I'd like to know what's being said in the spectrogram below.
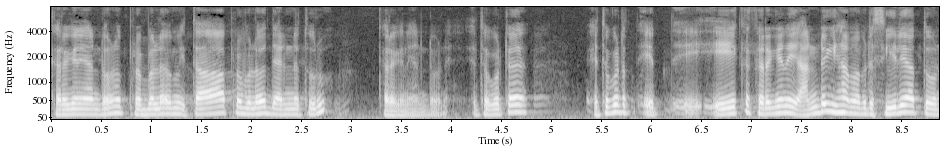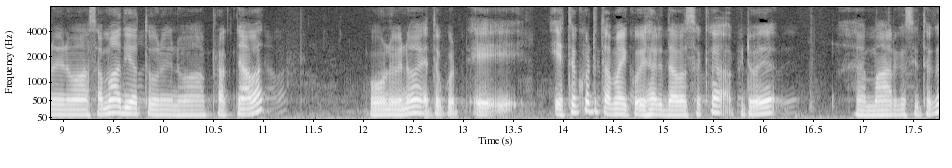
කරගෙන යන්න ඕන ප්‍රබලම ඉතා ප්‍රබලව දැන්න තුරු කරගෙන යන්න ඕන. එතකොට එතකොට ඒක කරගෙන යන්ඩ ගිහම අපට සීලයත් ඕන වෙනවා සමාධියත් ඕන වෙනවා ප්‍රඥාවත් ඕන වෙනවා එතකොට එතකොට තමයි කොයි හරි දවසක අපිට ඔය මාර්ග සිතක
